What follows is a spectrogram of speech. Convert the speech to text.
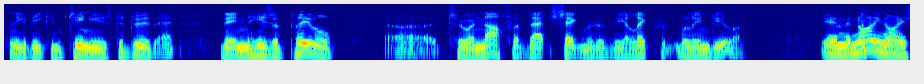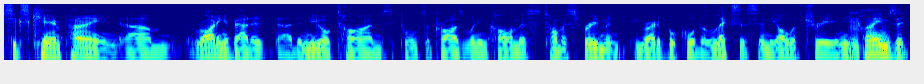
I think if he continues to do that, then his appeal uh, to enough of that segment of the electorate will endure. In the 1996 campaign, um, writing about it, uh, the New York Times Pulitzer Prize winning columnist Thomas Friedman, he wrote a book called The Lexus and the Olive Tree, and he claims that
